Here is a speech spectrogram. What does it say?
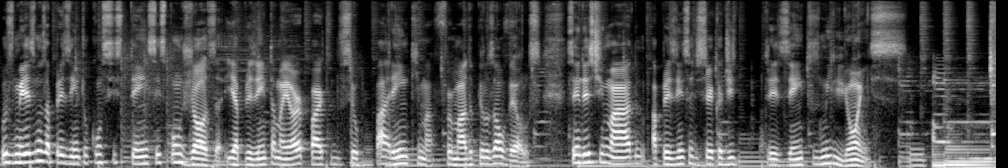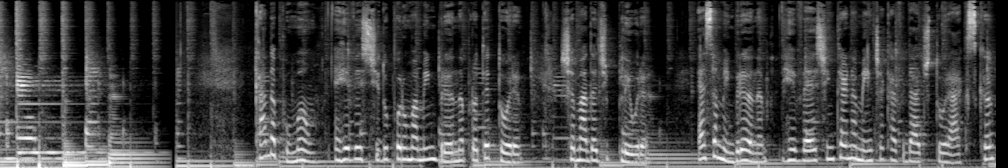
Os mesmos apresentam consistência esponjosa e apresentam a maior parte do seu parênquima formado pelos alvéolos, sendo estimado a presença de cerca de 300 milhões. Cada pulmão é revestido por uma membrana protetora, chamada de pleura. Essa membrana reveste internamente a cavidade torácica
